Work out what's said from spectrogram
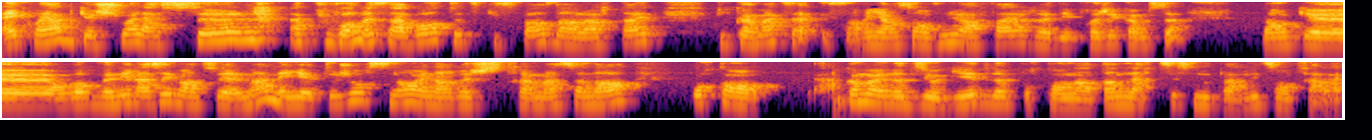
incroyable que je sois la seule à pouvoir le savoir, tout ce qui se passe dans leur tête, puis comment que ça, ils en sont venus à faire euh, des projets comme ça. Donc, euh, on va revenir à ça éventuellement, mais il y a toujours sinon un enregistrement sonore pour qu'on, comme un audio guide, là, pour qu'on entende l'artiste nous parler de son travail.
